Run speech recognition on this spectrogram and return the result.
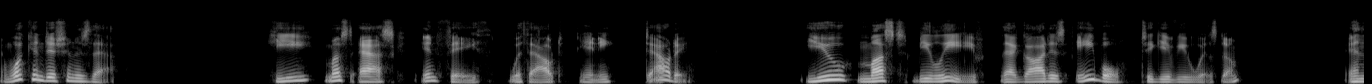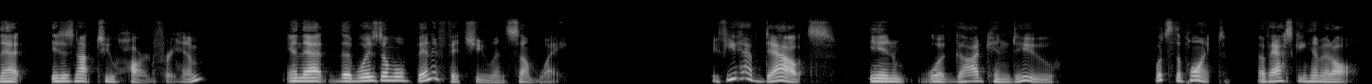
And what condition is that? He must ask in faith without any doubting. You must believe that God is able to give you wisdom and that it is not too hard for Him and that the wisdom will benefit you in some way. If you have doubts in what God can do, what's the point of asking Him at all?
